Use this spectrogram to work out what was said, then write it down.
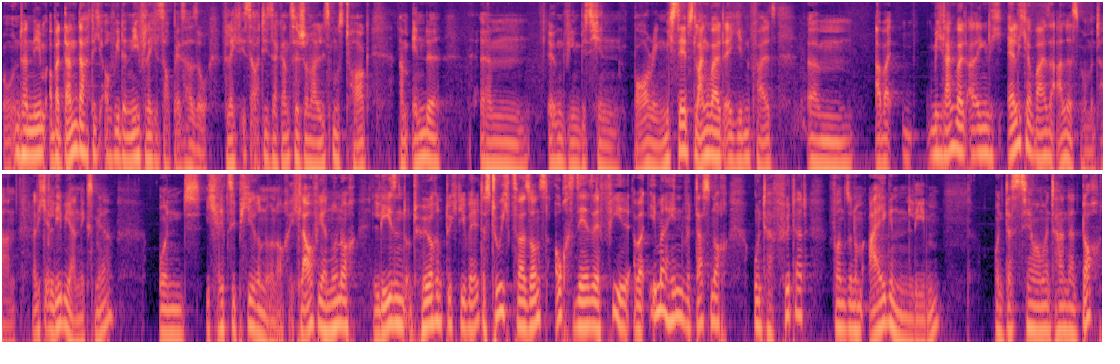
unternehmen, aber dann dachte ich auch wieder, nee, vielleicht ist es auch besser so. Vielleicht ist auch dieser ganze Journalismus-Talk am Ende ähm, irgendwie ein bisschen boring. Mich selbst langweilt er jedenfalls. Ähm, aber mich langweilt eigentlich ehrlicherweise alles momentan, weil ich erlebe ja nichts mehr und ich rezipiere nur noch. Ich laufe ja nur noch lesend und hörend durch die Welt. Das tue ich zwar sonst auch sehr, sehr viel, aber immerhin wird das noch unterfüttert von so einem eigenen Leben. Und das ist ja momentan dann doch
